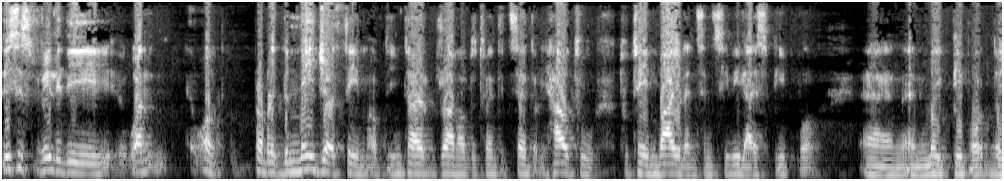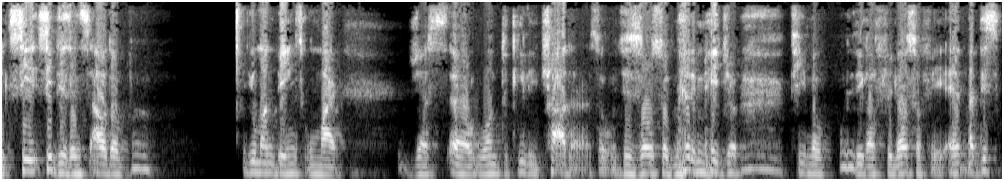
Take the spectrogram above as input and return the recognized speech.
this is really the one, well, probably the major theme of the entire drama of the 20th century, how to, to tame violence and civilize people and, and make people, like citizens out of uh, human beings who might just uh, want to kill each other. So, which is also a very major theme of political philosophy. And, but this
